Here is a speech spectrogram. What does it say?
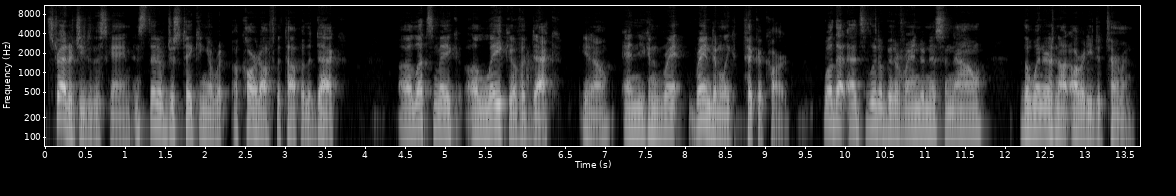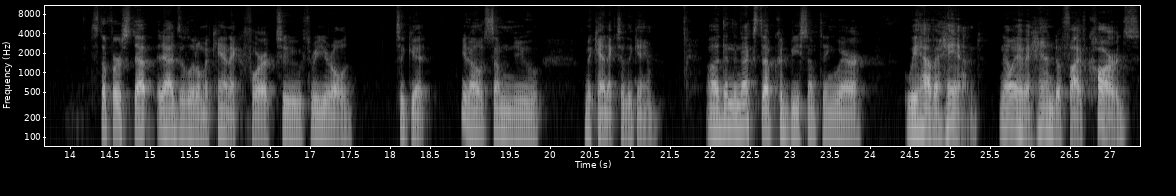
strategy to this game. Instead of just taking a, a card off the top of the deck, uh, let's make a lake of a deck, you know, and you can ra- randomly pick a card. Well, that adds a little bit of randomness, and now the winner is not already determined. It's the first step. It adds a little mechanic for a two, three year old to get, you know, some new mechanic to the game. Uh, then the next step could be something where we have a hand. Now we have a hand of five cards,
